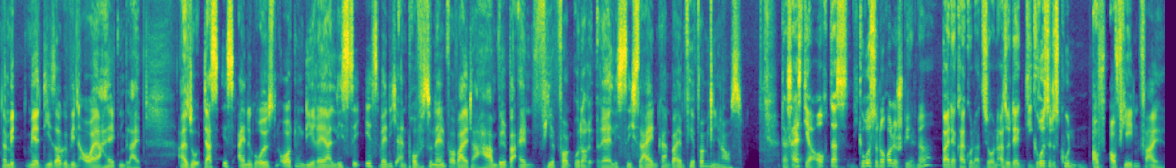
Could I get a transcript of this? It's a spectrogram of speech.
damit mir dieser Gewinn auch erhalten bleibt. Also das ist eine Größenordnung, die realistisch ist, wenn ich einen professionellen Verwalter haben will bei einem vier oder realistisch sein kann bei einem Vierfamilienhaus. Das heißt ja auch, dass die Größe eine Rolle spielt, ne? Bei der Kalkulation, also der, die Größe des Kunden. Auf, auf jeden Fall.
